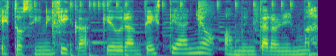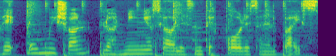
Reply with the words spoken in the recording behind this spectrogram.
Esto significa que durante este año aumentaron en más de un millón los niños y adolescentes pobres en el país.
